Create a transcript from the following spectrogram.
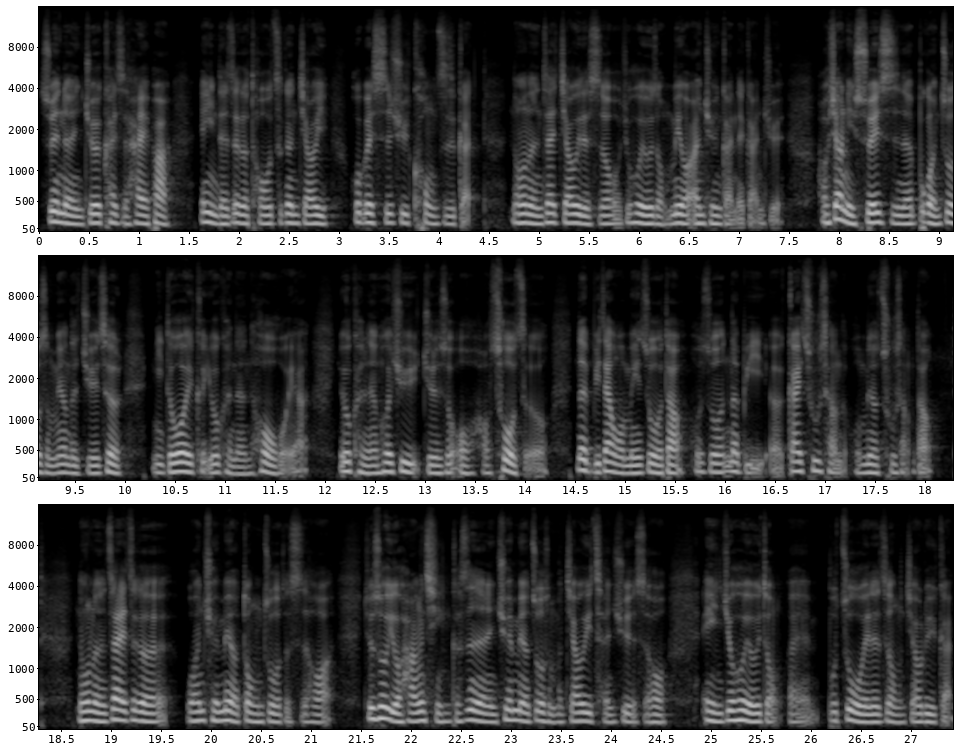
所以呢，你就会开始害怕，哎，你的这个投资跟交易会不会失去控制感？然后呢，在交易的时候就会有一种没有安全感的感觉，好像你随时呢，不管做什么样的决策，你都会可有可能后悔啊，有可能会去觉得说，哦，好挫折哦，那笔单我没做到，或者说那笔呃该出场的我没有出场到。然后呢，在这个完全没有动作的时候啊，就说有行情，可是呢，你却没有做什么交易程序的时候，哎，你就会有一种哎不作为的这种焦虑感。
